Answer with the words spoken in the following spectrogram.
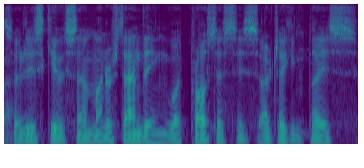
So this gives some understanding what processes are taking place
